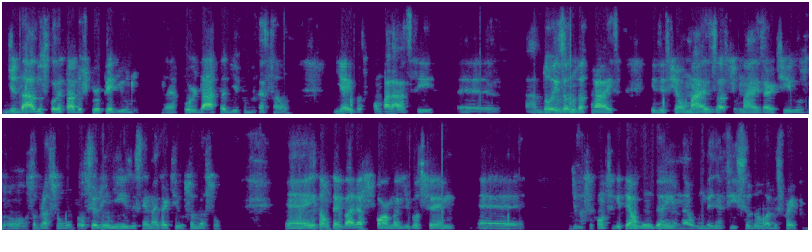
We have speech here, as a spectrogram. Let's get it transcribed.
de dados coletados por período, né, por data de publicação, e aí você comparar se é, há dois anos atrás existiam mais, mais artigos no, sobre o assunto, ou se hoje em dia existem mais artigos sobre o assunto. É, então tem várias formas de você é, de você conseguir ter algum ganho, né, algum benefício do web scraping.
